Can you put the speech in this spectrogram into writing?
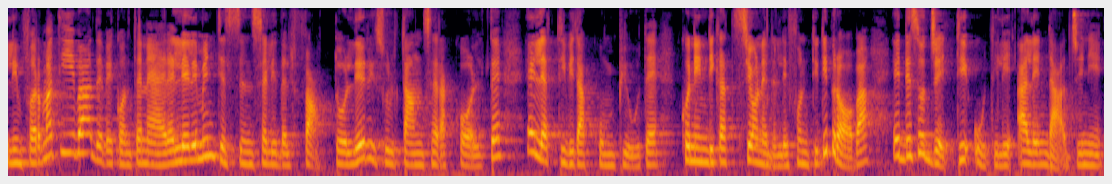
L'informativa deve contenere gli elementi essenziali del fatto, le risultanze raccolte e le attività compiute, con indicazione delle fonti di prova e dei soggetti utili alle indagini.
